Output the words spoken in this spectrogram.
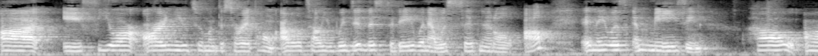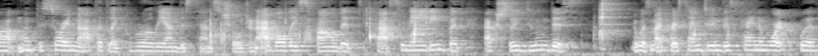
uh, if you are, are new to Montessori at home, I will tell you, we did this today when I was setting it all up and it was amazing how uh, Montessori method like really understands children. I've always found it fascinating, but actually doing this, it was my first time doing this kind of work with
